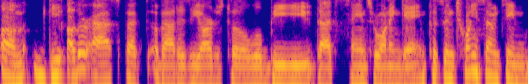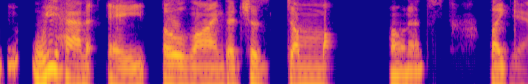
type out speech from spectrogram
Um, the other aspect about his yardage total will be that Saints running game because in 2017 we had a O line that just demolished opponents. Like yeah.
